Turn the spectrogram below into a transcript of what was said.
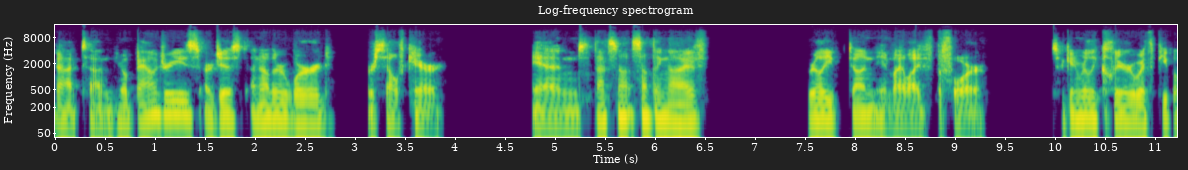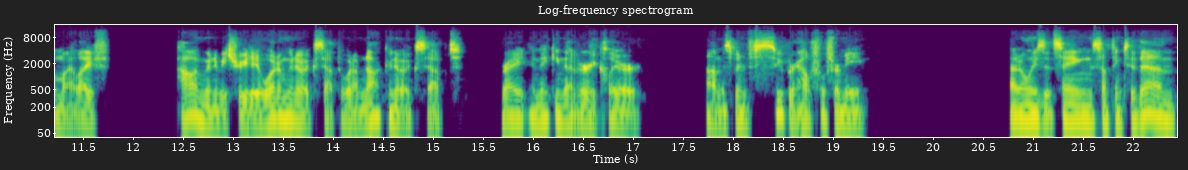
that, um, you know, boundaries are just another word for self care. And that's not something I've really done in my life before. So getting really clear with people in my life how I'm going to be treated, what I'm going to accept, what I'm not going to accept, right? And making that very clear. Um, it's been super helpful for me. Not only is it saying something to them,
